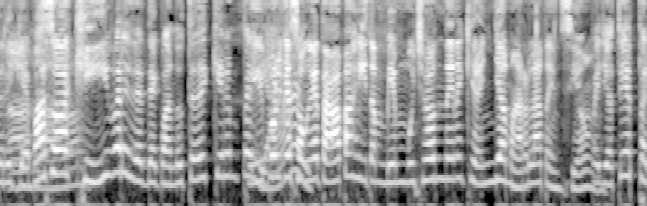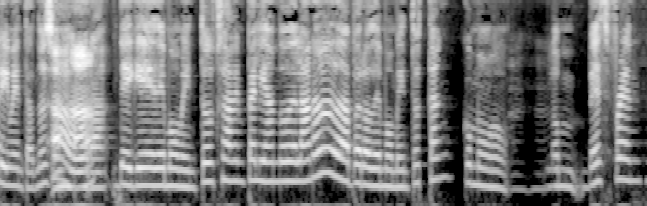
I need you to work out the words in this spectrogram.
¿pero qué pasó aquí? ¿Pero y desde cuándo ustedes quieren Sí, pelear? porque son etapas y también muchos nenes quieren llamar la atención. Pues yo estoy experimentando eso Ajá. ahora, de que de momento salen peleando de la nada, pero de momento están como los best friends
